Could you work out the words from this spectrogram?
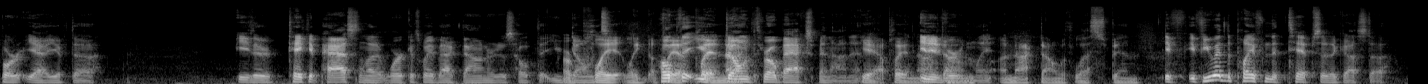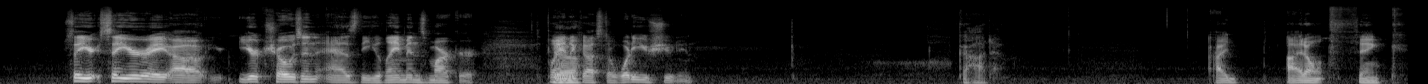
Border, yeah, you have to either take it past and let it work its way back down, or just hope that you Or don't play it like hope a- that you don't throw backspin on it. Yeah, play a knockdown, Inadvertently. a knockdown with less spin. If if you had to play from the tips at Augusta, say you're say you're a uh, you're chosen as the layman's marker to play in Yeah. Augusta, what are you shooting? God. I I don't think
